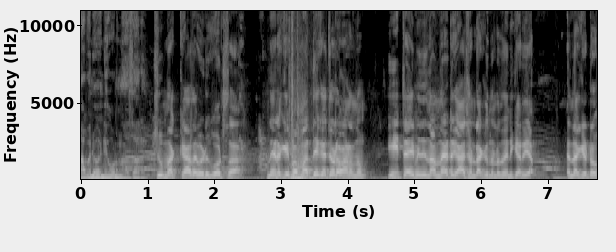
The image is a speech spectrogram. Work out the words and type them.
അവനും വേണ്ടി കൊടുന്നതാ സാറേ. ചുമ്മാ കഥ വിട് ഗോഡ്സാ നിനക്കിപ്പോ മദ്യ കച്ചവടമാണെന്നും ഈ ടൈമിൽ നീ നന്നായിട്ട് കാശുണ്ടാക്കുന്നുണ്ടെന്നും എനിക്കറിയാം. എന്നാ കേട്ടോ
